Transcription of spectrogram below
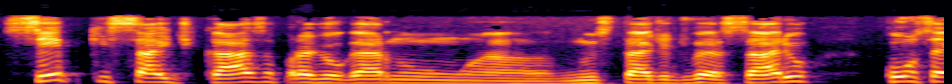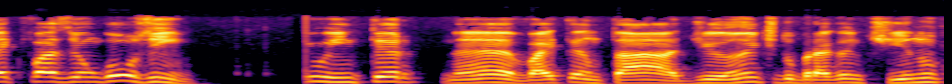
sempre que sai de casa para jogar no estádio adversário, consegue fazer um golzinho. E o Inter né, vai tentar, diante do Bragantino,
